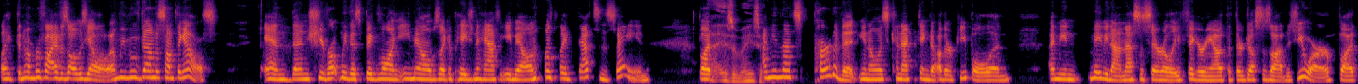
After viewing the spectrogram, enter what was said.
Like the number 5 is always yellow and we moved on to something else. And then she wrote me this big long email. It was like a page and a half email and I was like that's insane. But that is amazing. I mean, that's part of it, you know, is connecting to other people and I mean, maybe not necessarily figuring out that they're just as odd as you are, but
